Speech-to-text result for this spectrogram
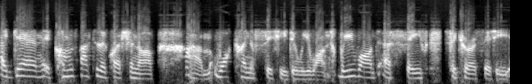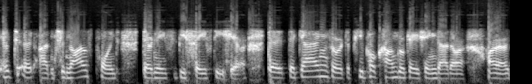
Again, it comes back to the question of um, what kind of city do we want? We want a safe, secure city. Uh, and to Nial's point, there needs to be safety here. The, the gangs or the people congregating that are are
